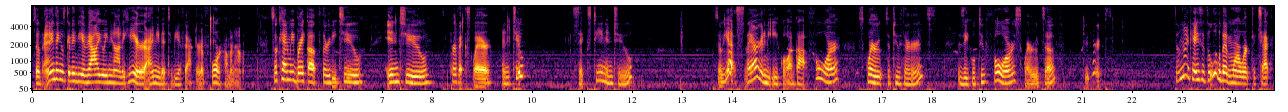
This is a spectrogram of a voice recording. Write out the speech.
So if anything is going to be evaluating out of here, I need it to be a factor of 4 coming out. So can we break up 32 into perfect square and 2? 16 and 2. So yes, they are going to be equal. I've got 4 square roots of 2 thirds is equal to 4 square roots of 2 thirds. So in that case, it's a little bit more work to check,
